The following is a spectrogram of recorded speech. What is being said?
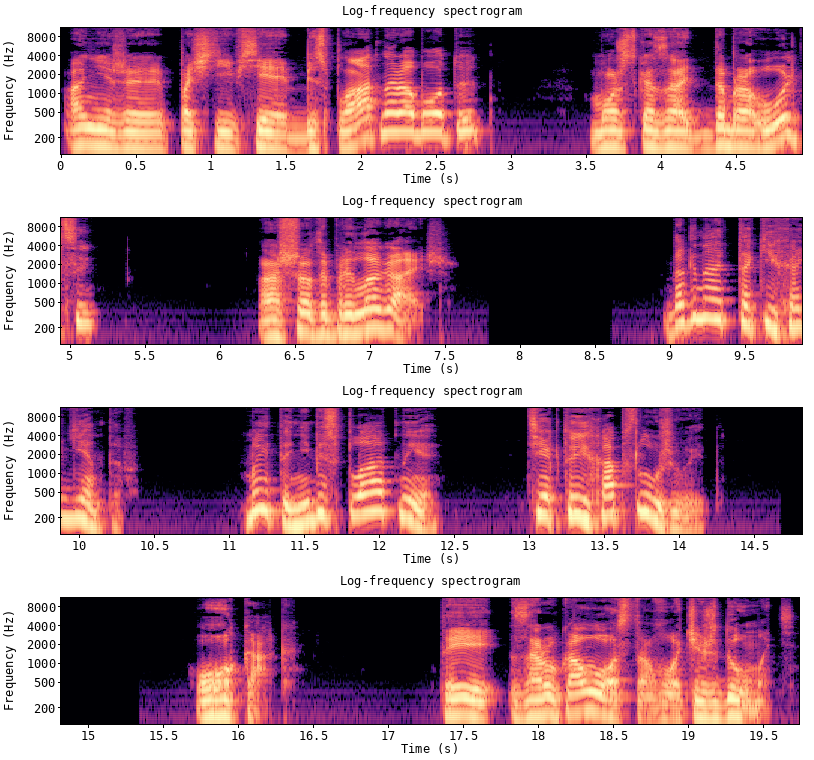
они же почти все бесплатно работают. Можно сказать, добровольцы. А что ты предлагаешь? Догнать таких агентов. Мы-то не бесплатные, те, кто их обслуживает. О как! Ты за руководство хочешь думать.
